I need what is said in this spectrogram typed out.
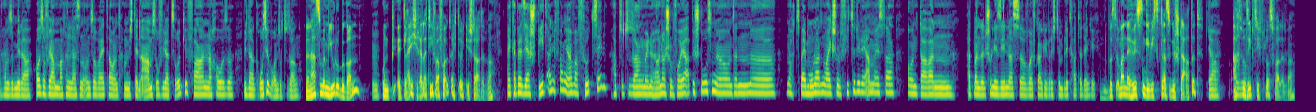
dann haben sie mir da Hausaufgaben machen lassen und so weiter und haben mich dann abends auch wieder zurückgefahren nach Hause. Bin da groß geworden sozusagen. Dann hast du mit dem Judo begonnen Hm. und gleich relativ erfolgreich durchgestartet, wa? Ich habe ja sehr spät angefangen, ja, war 14, habe sozusagen meine Hörner schon vorher abgestoßen, ja, und dann äh, nach zwei Monaten war ich schon Vize-DDR-Meister und daran hat man dann schon gesehen, dass äh, Wolfgang den richtigen Blick hatte, denke ich. Du bist immer in der höchsten Gewichtsklasse gestartet. Ja, also 78 plus war das, wa?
